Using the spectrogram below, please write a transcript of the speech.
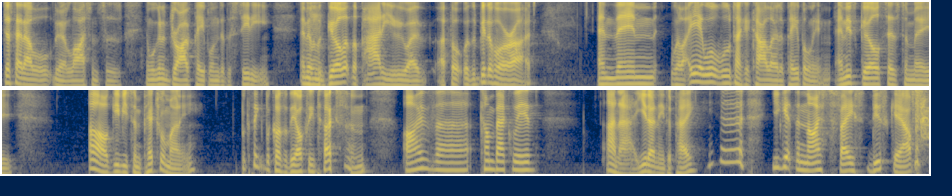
just had our you know, licenses and we are going to drive people into the city. And there was a mm. girl at the party who I, I thought was a bit of all right. And then we're like, yeah, we'll, we'll take a carload of people in. And this girl says to me, oh, I'll give you some petrol money. But I think because of the oxytocin, I've uh, come back with, oh, no, you don't need to pay. Yeah, you get the nice face discount.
